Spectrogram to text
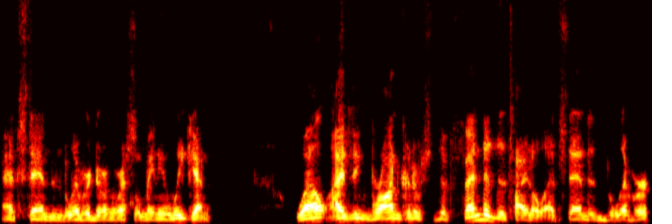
at Stand and Deliver during WrestleMania weekend. Well, I think Bron could have defended the title at Stand and Deliver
